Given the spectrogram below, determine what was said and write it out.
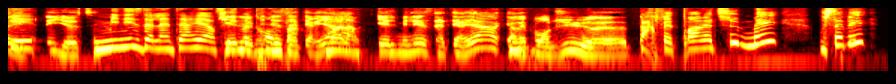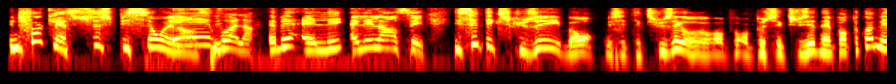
qui est ministre de l'Intérieur, si qui est le ministre de qui est le ministre de l'Intérieur, qui a mm. répondu euh, parfaitement là-dessus. Mais vous savez, une fois que la suspicion est lancée, voilà. eh bien, elle est, elle est lancée. Il s'est excusé. Bon, il s'est excusé. On, peut s'excuser de n'importe quoi, mais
